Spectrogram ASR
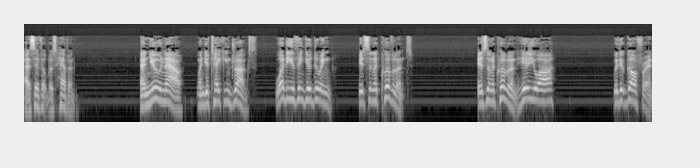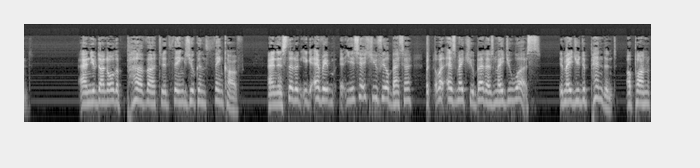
as if it was heaven. And you now, when you're taking drugs, what do you think you're doing? It's an equivalent. It's an equivalent. Here you are with your girlfriend, and you've done all the perverted things you can think of. And instead of every, you say you feel better, but what has makes you better has made you worse. It made you dependent upon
